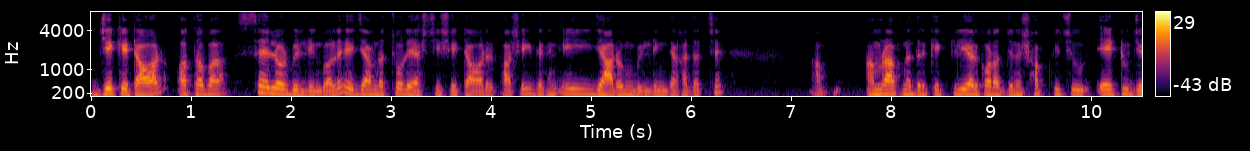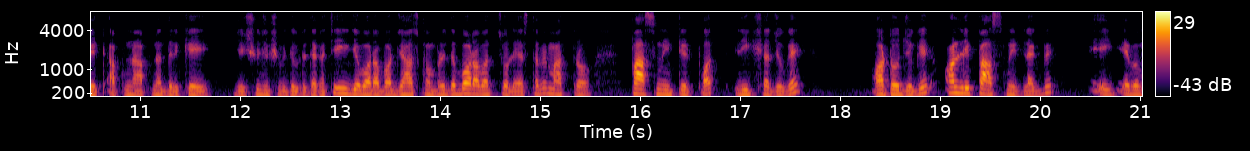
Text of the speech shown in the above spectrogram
জেকে টাওয়ার অথবা সেলোর বিল্ডিং বলে। এই যে আমরা চলে আসছি সেই টাওয়ারের পাশেই। দেখেন এই যে আড়ং বিল্ডিং দেখা যাচ্ছে। আমরা আপনাদেরকে ক্লিয়ার করার জন্য সব কিছু এ টু জেড আপনা, আপনাদেরকে যে সুযোগ সুবিধাগুলো দেখাচ্ছে, এই যে বরাবর জাহাজ কোম্পানিতে বরাবর চলে আসতে হবে মাত্র পাঁচ মিনিটের পথ, রিক্সা যোগে, অটো যোগে অনলি পাঁচ মিনিট লাগবে। এই এবং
